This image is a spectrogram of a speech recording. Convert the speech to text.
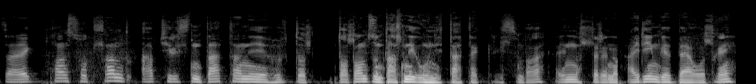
За яг тухайн судалгаанд авч хэрэглэсэн датаны хувьд бол 771 үнийн датаг хэрэглэсэн байгаа. Энэ нь болохоор нэг IRIM гэдэг байгууллагын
